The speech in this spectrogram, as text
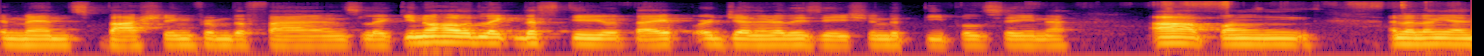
immense bashing from the fans. Like you know how like the stereotype or generalization that people say na ah pang ano lang yan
